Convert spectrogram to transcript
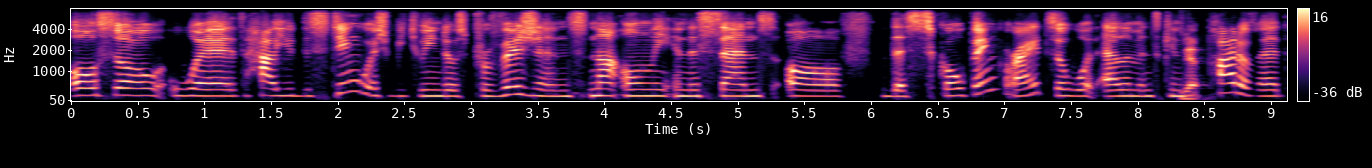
also with how you distinguish between those provisions, not only in the sense of the scoping, right? So, what elements can yep. be part of it,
